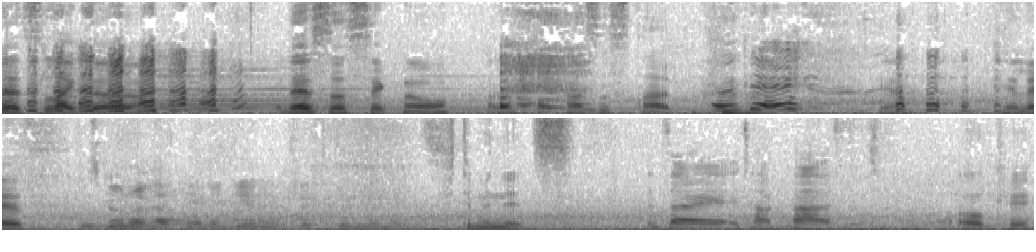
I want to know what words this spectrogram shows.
that's like the that's the signal for the podcast to start. Okay. yeah. Okay, let's It's going to happen again in 15 minutes. Fifteen minutes. It's alright, I talk fast. Okay.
